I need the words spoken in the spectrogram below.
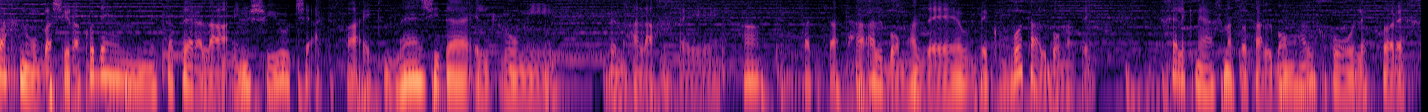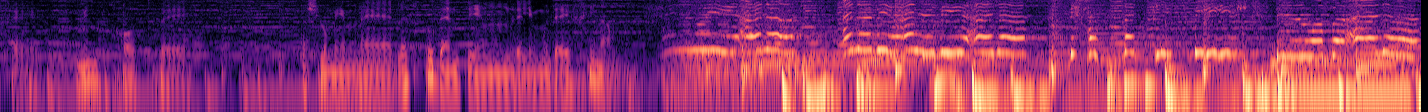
שהבטחנו בשיר הקודם, נספר על האנושיות שעטפה את מג'ידה אל-רומי במהלך אה, הפצת האלבום הזה, ובעקבות האלבום הזה. חלק מהכנסות האלבום הלכו לצורך אה, מנחות ותשלומים אה, לסטודנטים ללימודי חינם. حلوي أنا أنا بقلبي أنا بحبك الكبير بالوفا أنا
